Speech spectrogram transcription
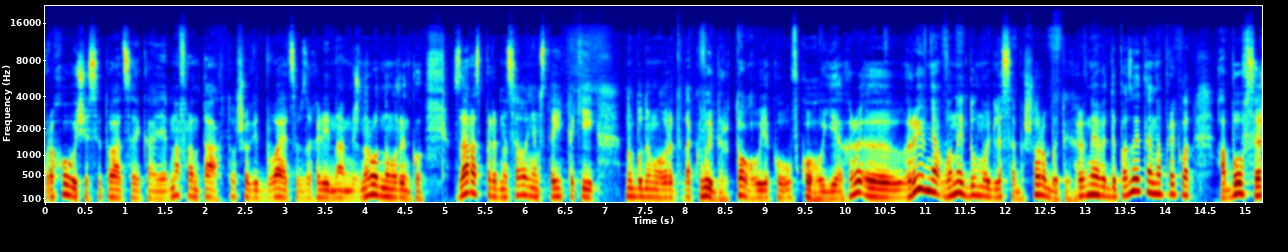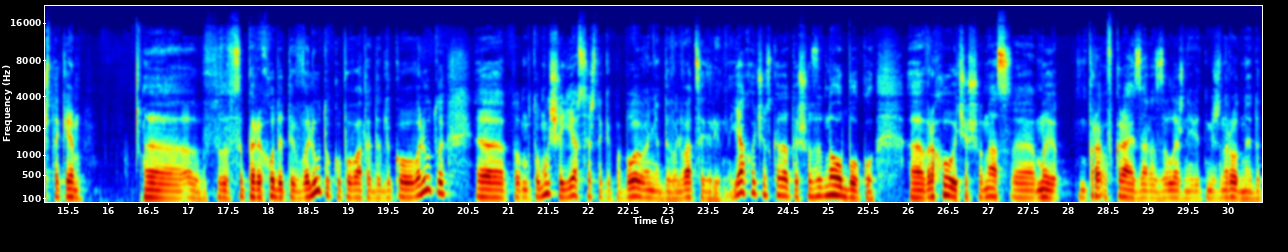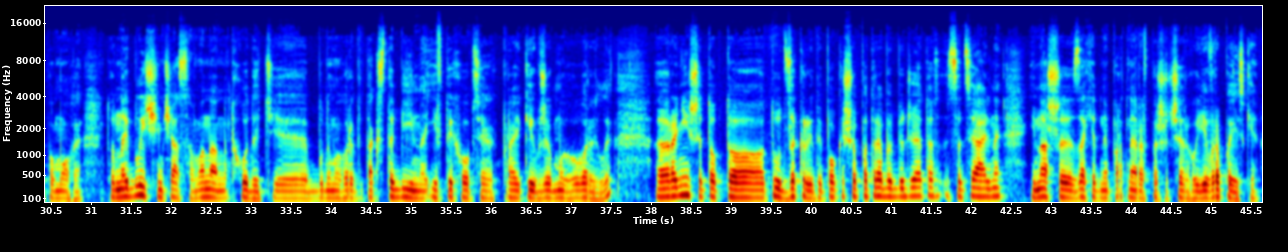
Враховуючи ситуацію, яка є на фронтах, то що відбувається взагалі на міжнародному ринку, зараз перед населенням стоїть такий, ну будемо говорити так, вибір того, якого в кого є е, гривня. Вони думають для себе, що робити: гривневі депозити, наприклад, або все ж таки. е, Переходити в валюту, купувати додаткову валюту, е, тому що є все ж таки побоювання девальвації гривні. Я хочу сказати, що з одного боку, враховуючи, що нас ми вкрай зараз залежні від міжнародної допомоги, то найближчим часом вона надходить, е, будемо говорити так, стабільна і в тих обсягах, про які вже ми говорили. Е, Раніше, тобто тут закриті поки що потреби бюджету соціальні, і наші західні партнери, в першу чергу європейські, е,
